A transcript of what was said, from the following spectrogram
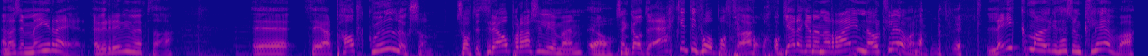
En það sem meira er, ef við rifjum upp það uh, þegar Páll Guðlaugsson sótti þrjá brasilíumenn sem gáttu ekkert í fótbolta og gerði ekki hann að ræna úr klefanum. Leikmaður í þessum klefa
